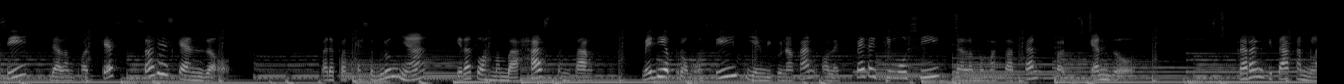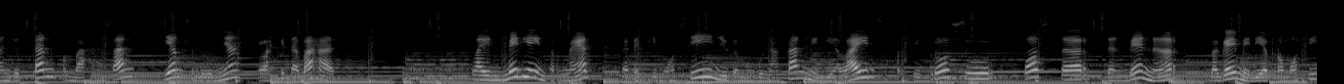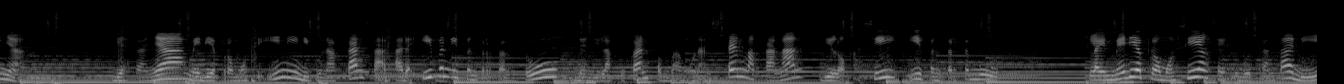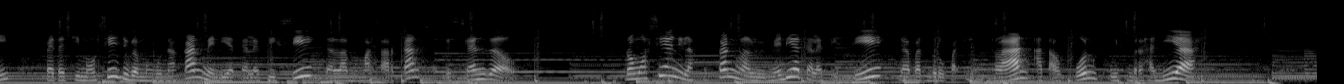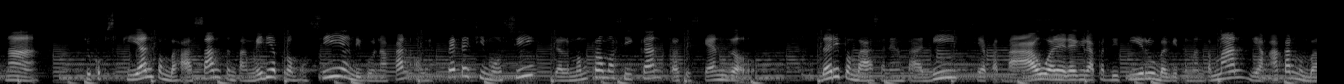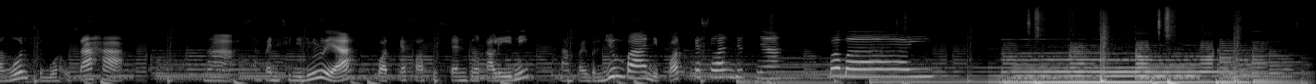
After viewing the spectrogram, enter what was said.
promosi dalam podcast Sosis Cancel. Pada podcast sebelumnya, kita telah membahas tentang media promosi yang digunakan oleh PT Cimosi dalam memasarkan Sosis Cancel. Sekarang kita akan melanjutkan pembahasan yang sebelumnya telah kita bahas. Selain media internet, PT Cimosi juga menggunakan media lain seperti brosur, poster, dan banner sebagai media promosinya. Biasanya media promosi ini digunakan saat ada event-event tertentu dan dilakukan pembangunan stand makanan di lokasi event tersebut. Selain media promosi yang saya sebutkan tadi, PT Cimosi juga menggunakan media televisi dalam memasarkan sosis Kenzel. Promosi yang dilakukan melalui media televisi dapat berupa iklan ataupun kuis berhadiah. Nah, Cukup sekian pembahasan tentang media promosi yang digunakan oleh PT Cimosi dalam mempromosikan sosis Kenzel. Dari pembahasan yang tadi, siapa tahu ada yang dapat ditiru bagi teman-teman yang akan membangun sebuah usaha. Nah, sampai di sini dulu ya podcast sosis Kenzel kali ini. Sampai berjumpa di podcast selanjutnya. Bye bye.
